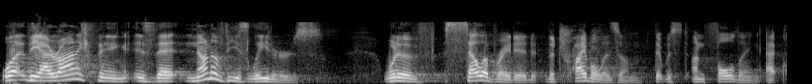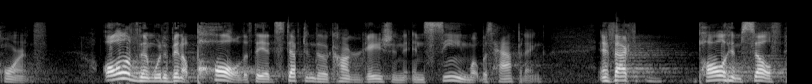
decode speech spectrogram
Well, the ironic thing is that none of these leaders would have celebrated the tribalism that was unfolding at Corinth. All of them would have been appalled if they had stepped into the congregation and seen what was happening. In fact, Paul himself,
